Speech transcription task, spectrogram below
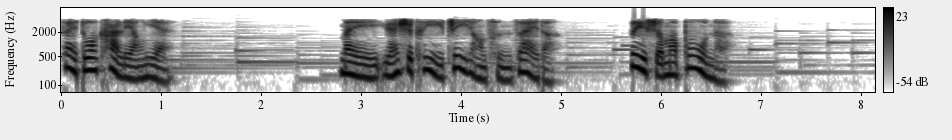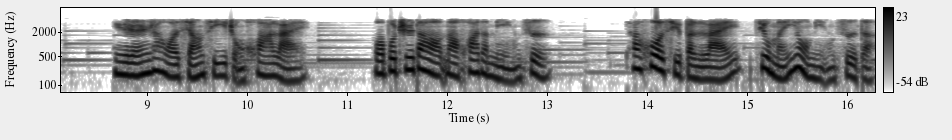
再多看两眼，美原是可以这样存在的。为什么不呢？女人让我想起一种花来，我不知道那花的名字，它或许本来就没有名字的。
